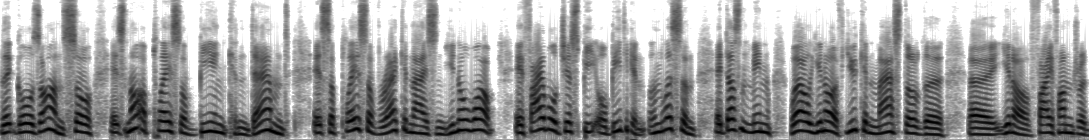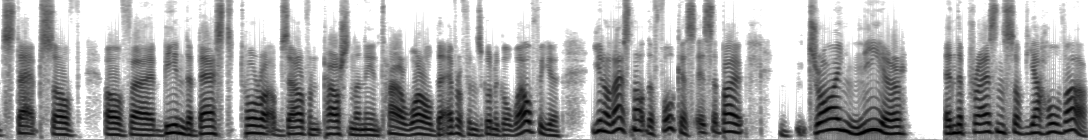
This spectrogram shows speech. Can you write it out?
that goes on. So it's not a place of being condemned, it's a place of recognizing, you know what? If I will just be obedient and listen, it doesn't mean, well, you know, if you can master the, uh, you know, 500 steps of, of uh, being the best Torah observant person in the entire world, that everything's going to go well for you. You know, that's not the focus. It's about drawing near in the presence of Yahovah.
